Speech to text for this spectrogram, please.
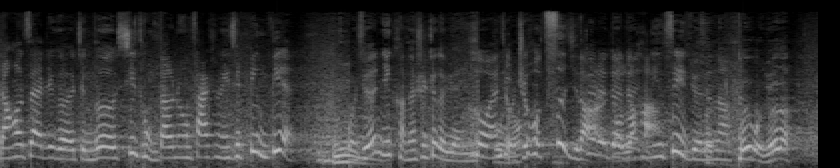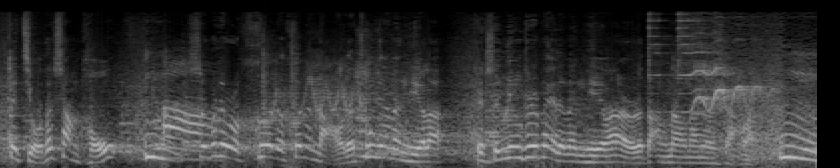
然后在这个整个系统当中发生了一些病变，我觉得你可能是这个原因。喝完酒之后刺激到对对对对，你自己觉得呢？所以我觉得这酒它上头，嗯，是不是就是喝着喝着脑袋出现问题了？这神经支配的问题，完耳朵当当当就响了。嗯，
